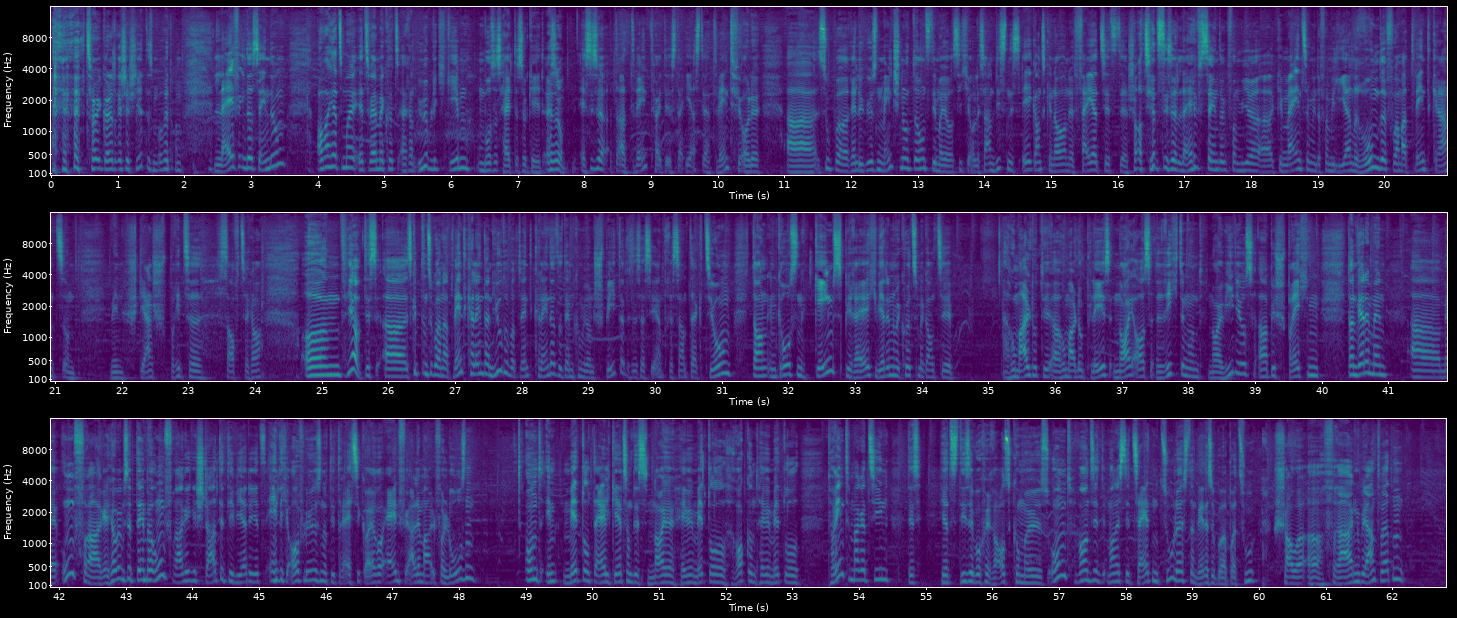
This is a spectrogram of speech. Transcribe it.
jetzt habe ich gar nicht recherchiert, das mache ich dann live in der Sendung. Aber jetzt, mal, jetzt werde ich kurz einen Überblick geben, um was es heute so geht. Also, es ist ja der Advent, heute ist der erste Advent für alle äh, super religiösen Menschen unter uns, die wir ja sicher alle sind, wissen es eh ganz genau. Und ihr feiert jetzt, ihr schaut jetzt diese Live-Sendung von mir äh, gemeinsam in der familiären Runde vor dem Adventkranz und wenn Sternspritzer sauft sich an. Und ja, das, äh, es gibt dann sogar einen Adventkalender, einen YouTube-Adventkalender, zu dem komme ich dann später. Das ist eine sehr interessante Aktion. Dann im großen Games-Bereich werde ich noch mal kurz meine ganze äh, Humaldo, uh, Humaldo Plays Neuausrichtung und neue Videos uh, besprechen. Dann werde ich mein, meine Umfrage, ich habe im September Umfrage gestartet, die werde ich jetzt endlich auflösen und die 30 Euro ein für alle Mal verlosen. Und im Metal-Teil geht es um das neue Heavy Metal, Rock und Heavy Metal Printmagazin, das jetzt diese Woche rausgekommen ist. Und wenn, sie, wenn es die Zeiten zulässt, dann werde ich sogar ein paar Zuschauerfragen äh, beantworten.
